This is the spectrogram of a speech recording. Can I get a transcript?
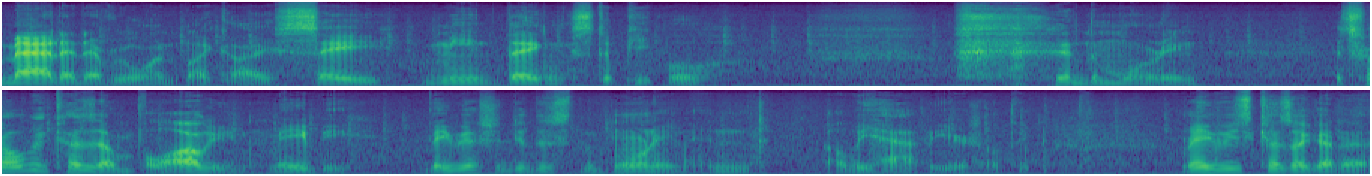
mad at everyone. Like, I say mean things to people in the morning. It's probably because I'm vlogging, maybe. Maybe I should do this in the morning and I'll be happy or something. Maybe it's because I got a,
